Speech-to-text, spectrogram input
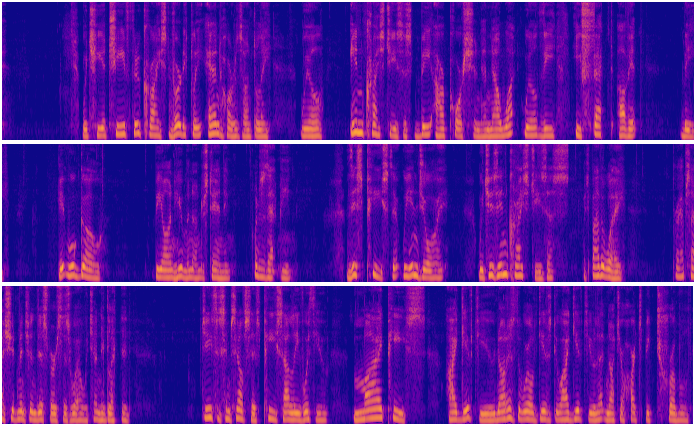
which he achieved through Christ vertically and horizontally, will in Christ Jesus be our portion. And now, what will the effect of it be? It will go beyond human understanding. What does that mean? This peace that we enjoy, which is in Christ Jesus, which, by the way, perhaps I should mention this verse as well, which I neglected. Jesus himself says, Peace I leave with you, my peace I give to you, not as the world gives, do I give to you. Let not your hearts be troubled.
